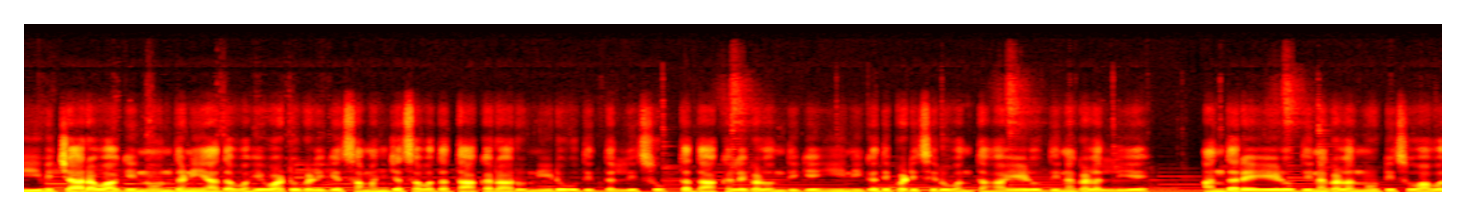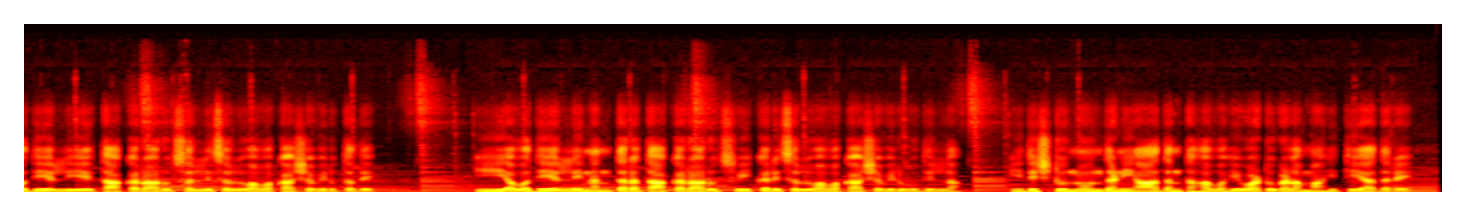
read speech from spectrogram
ಈ ವಿಚಾರವಾಗಿ ನೋಂದಣಿಯಾದ ವಹಿವಾಟುಗಳಿಗೆ ಸಮಂಜಸವಾದ ತಾಕರಾರು ನೀಡುವುದಿದ್ದಲ್ಲಿ ಸೂಕ್ತ ದಾಖಲೆಗಳೊಂದಿಗೆ ಈ ನಿಗದಿಪಡಿಸಿರುವಂತಹ ಏಳು ದಿನಗಳಲ್ಲಿಯೇ, ಅಂದರೆ ಏಳು ದಿನಗಳ ನೋಟಿಸು ಅವಧಿಯಲ್ಲಿಯೇ ತಾಕರಾರು ಸಲ್ಲಿಸಲು ಅವಕಾಶವಿರುತ್ತದೆ. ಈ ಅವಧಿಯಲ್ಲಿ ನಂತರ ತಾಕರಾರು ಸ್ವೀಕರಿಸಲು ಅವಕಾಶವಿರುವುದಿಲ್ಲ. ಇದಿಷ್ಟು ನೋಂದಣಿ ಆದಂತಹ ವಹಿವಾಟುಗಳ ಮಾಹಿತಿಯಾದರೆ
